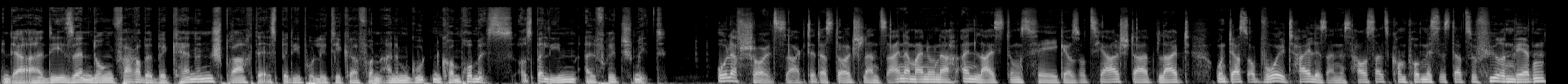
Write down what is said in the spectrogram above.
In der ARD-Sendung Farbe bekennen sprach der SPD-Politiker von einem guten Kompromiss. Aus Berlin Alfred Schmidt. Olaf Scholz sagte, dass Deutschland seiner Meinung nach ein leistungsfähiger Sozialstaat bleibt und dass, obwohl Teile seines Haushaltskompromisses dazu führen werden,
